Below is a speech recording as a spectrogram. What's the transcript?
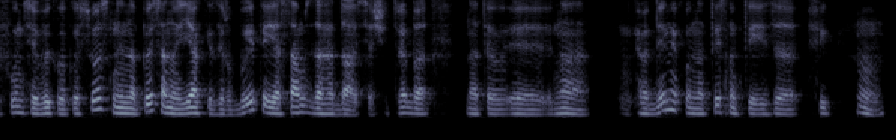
функцію виклику SOS не написано, як і зробити. Я сам здогадався, що треба на, на годиннику натиснути і зафік... ну,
